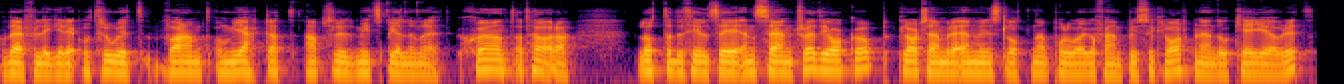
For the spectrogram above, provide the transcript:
Och därför ligger det otroligt varmt om hjärtat, absolut mitt spel nummer ett. Skönt att höra. Lottade till sig en centred, Jakob. Klart sämre än vinstlotterna Poliwag och Fampy såklart, men ändå okej okay i övrigt.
